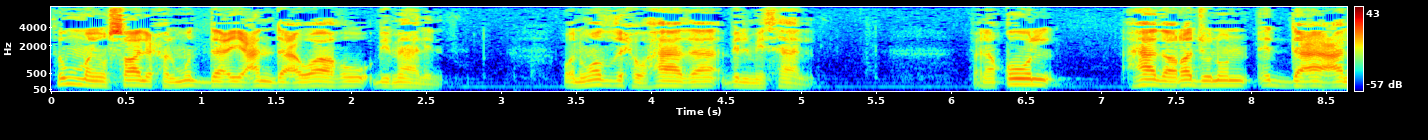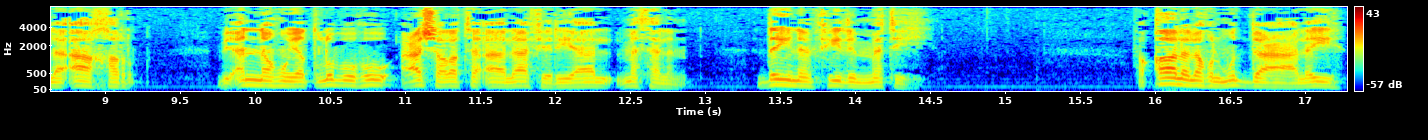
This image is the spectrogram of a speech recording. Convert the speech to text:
ثم يصالح المدعي عن دعواه بمال. ونوضح هذا بالمثال. فنقول هذا رجل ادعى على آخر بأنه يطلبه عشرة آلاف ريال مثلا دينا في ذمته. فقال له المدعى عليه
